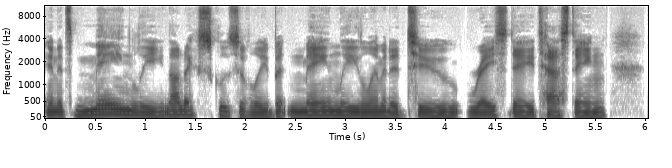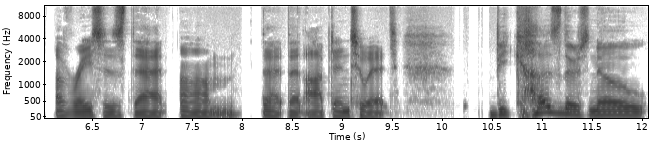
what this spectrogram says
and it's mainly, not exclusively, but mainly limited to race day testing of races that um, that that opt into it because there's no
